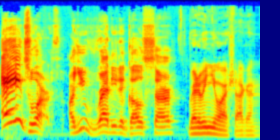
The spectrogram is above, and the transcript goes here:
Ainsworth, are you ready to go, sir? Ready when you are, Shotgun.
